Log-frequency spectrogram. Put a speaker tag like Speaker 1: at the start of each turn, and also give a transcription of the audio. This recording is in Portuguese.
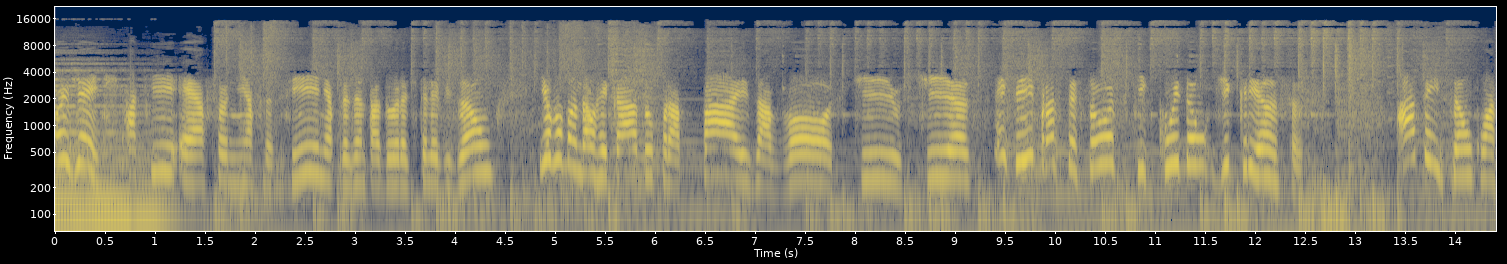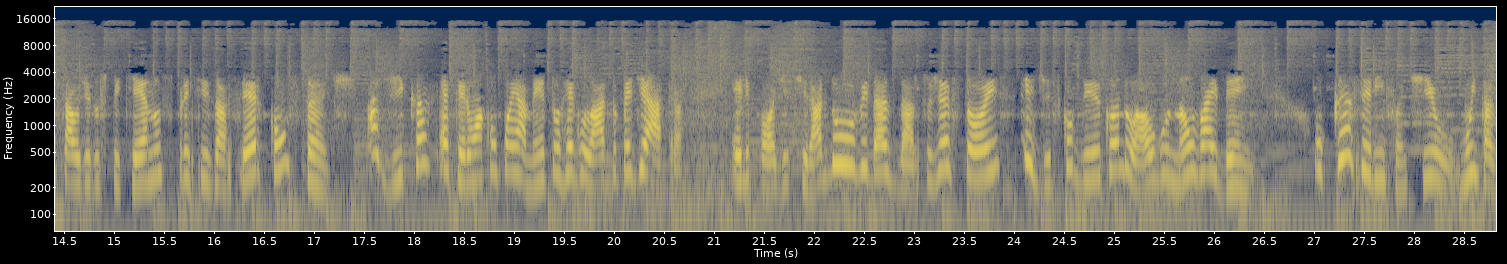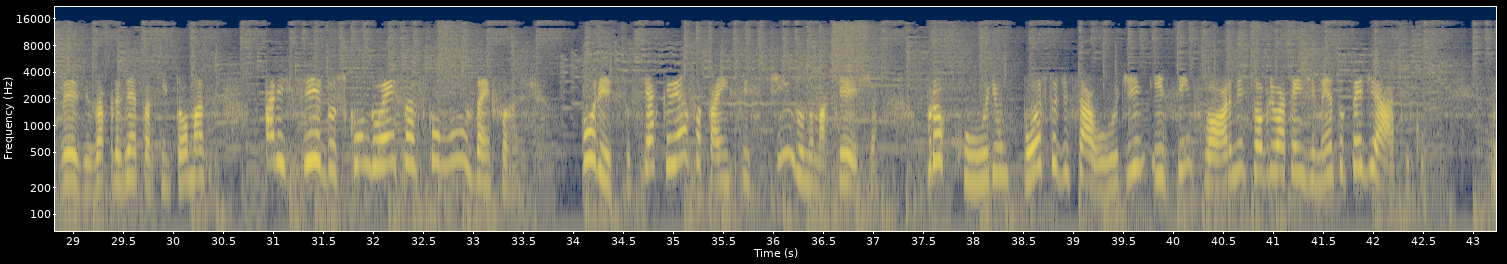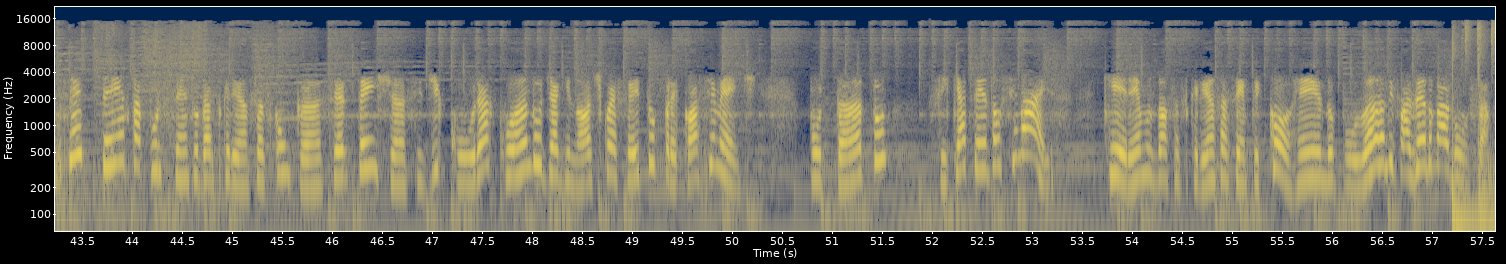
Speaker 1: Oi, gente. Aqui é a Soninha Francine, apresentadora de televisão. E eu vou mandar um recado para pais, avós, tios, tias, enfim, para as pessoas que cuidam de crianças. A atenção com a saúde dos pequenos precisa ser constante. A dica é ter um acompanhamento regular do pediatra. Ele pode tirar dúvidas, dar sugestões e descobrir quando algo não vai bem. O câncer infantil muitas vezes apresenta sintomas parecidos com doenças comuns da infância. Por isso, se a criança está insistindo numa queixa, procure um posto de saúde e se informe sobre o atendimento pediátrico. 70% das crianças com câncer têm chance de cura quando o diagnóstico é feito precocemente. Portanto, fique atento aos sinais. Queremos nossas crianças sempre correndo, pulando e fazendo bagunça.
